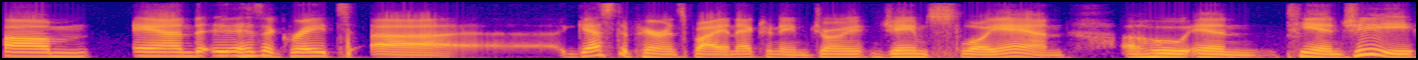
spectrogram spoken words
Um, and it has a great uh, guest appearance by an actor named James Sloyan, uh, who in TNG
